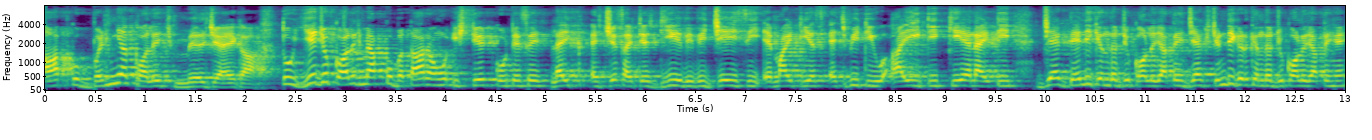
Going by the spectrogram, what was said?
आपको बढ़िया कॉलेज मिल जाएगा। तो ये जो कॉलेज मैं आपको बता रहा हूँ, स्टेट कोटे से like H S I T S D A V V J C M I T S H B T U I I T K N I T JAC Delhi के अंदर जो कॉलेज आते हैं जैक चंडीगढ़ के अंदर जो कॉलेज आते हैं,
